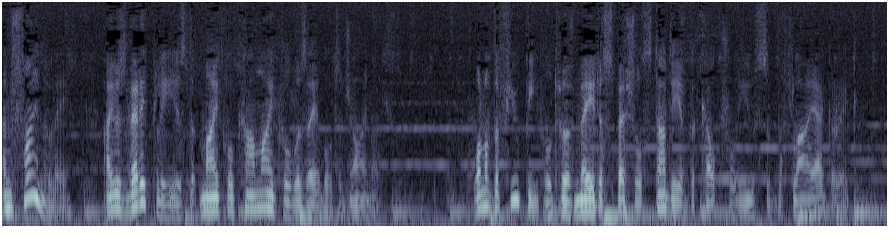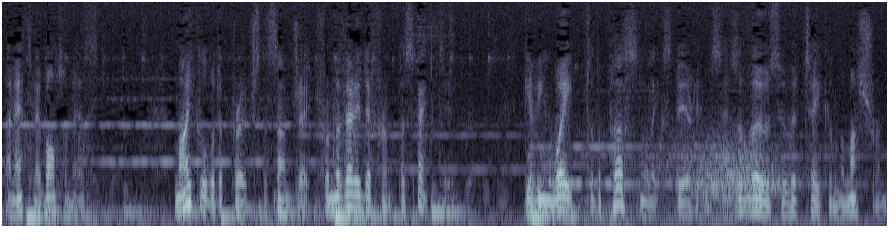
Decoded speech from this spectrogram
And finally, I was very pleased that Michael Carmichael was able to join us. One of the few people to have made a special study of the cultural use of the fly agaric, an ethnobotanist, Michael would approach the subject from a very different perspective giving weight to the personal experiences of those who had taken the mushroom.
